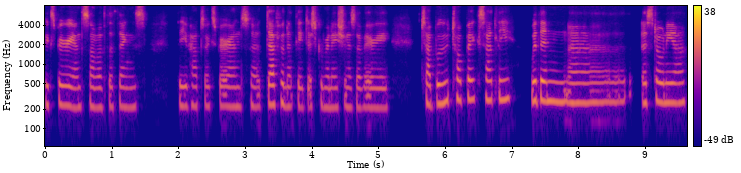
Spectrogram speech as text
experience some of the things that you've had to experience. Uh, definitely, discrimination is a very taboo topic, sadly, within uh, Estonia.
